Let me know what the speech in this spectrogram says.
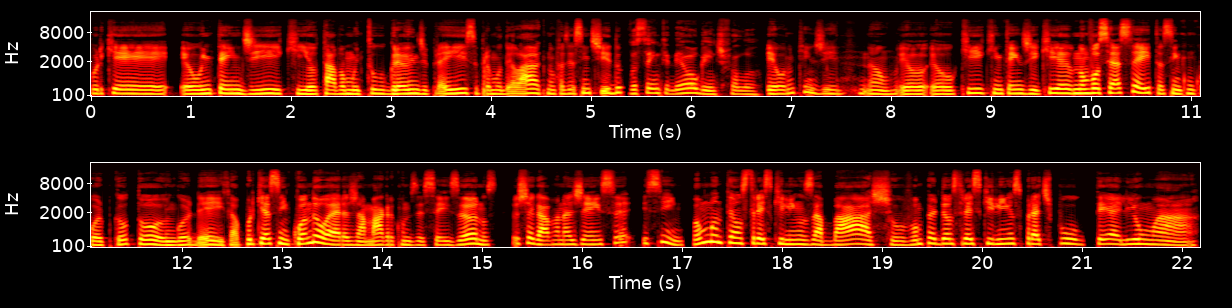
porque eu entendi que eu estava muito grande para isso, para modelar, que não fazia sentido. Você entendeu? Alguém te falou? Eu entendi. Não, eu, eu que, que entendi que eu não vou ser aceita, assim, com o corpo que eu tô, eu engordei e tal. Porque, assim, quando eu era já magra com 16 anos, eu chegava na agência e, sim, vamos manter uns 3 quilinhos abaixo, vamos perder uns 3 quilinhos pra, tipo, ter ali uma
